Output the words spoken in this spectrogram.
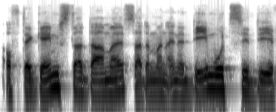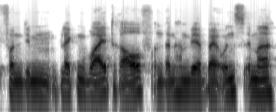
auf der GameStar damals, da hatte man eine Demo-CD von dem Black and White drauf und dann haben wir bei uns immer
